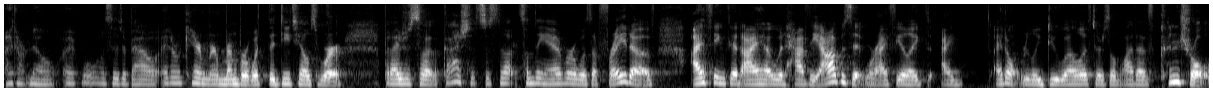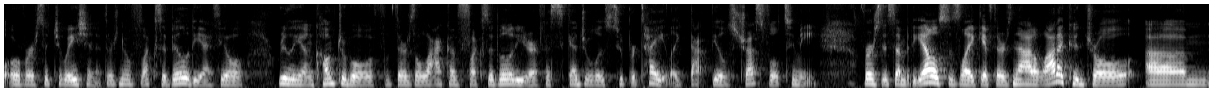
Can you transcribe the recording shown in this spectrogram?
i don't know what was it about? I don't can't remember what the details were. But i just thought gosh that's just not something i ever was afraid of. I think that i would have the opposite where i feel like i I don't really do well if there's a lot of control over a situation. If there's no flexibility, I feel really uncomfortable. If, there's a lack of flexibility or if a schedule is super tight, like that feels stressful to me. Versus somebody else is like if there's not a lot of control, um,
